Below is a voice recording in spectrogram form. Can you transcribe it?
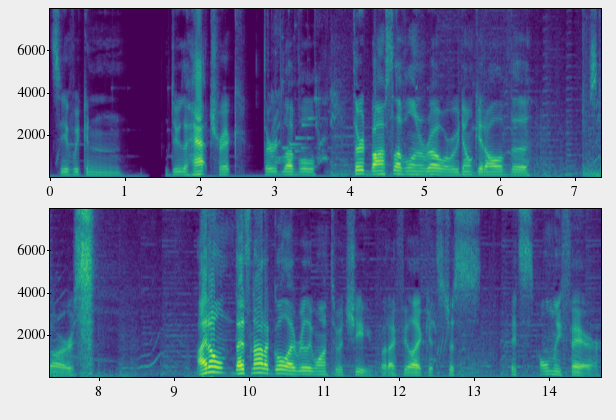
See if we can do the hat trick. Third level, third boss level in a row where we don't get all of the stars. I don't, that's not a goal I really want to achieve, but I feel like it's just, it's only fair.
